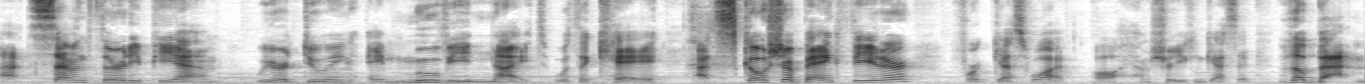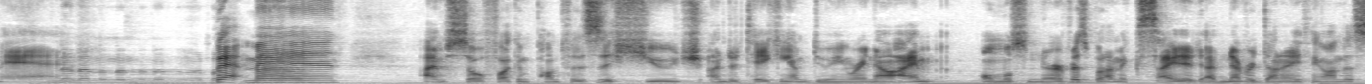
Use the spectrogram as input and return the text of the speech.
at 7:30 p.m. we are doing a movie night with a K at Scotiabank Theater for guess what? Oh, I'm sure you can guess it. The Batman. Batman. I'm so fucking pumped for this. This is a huge undertaking I'm doing right now. I'm almost nervous, but I'm excited. I've never done anything on this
